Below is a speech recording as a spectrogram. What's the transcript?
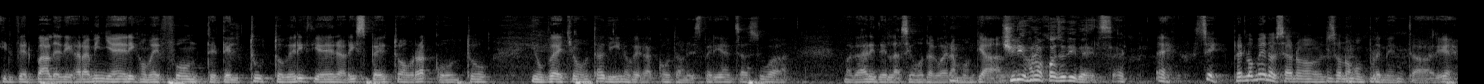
il verbale dei carabinieri come fonte del tutto veritiera rispetto a un racconto di un vecchio contadino che racconta un'esperienza sua magari della seconda guerra mondiale. Ci dicono cose diverse. Ecco, ecco sì, perlomeno sono, sono complementari. Eh.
